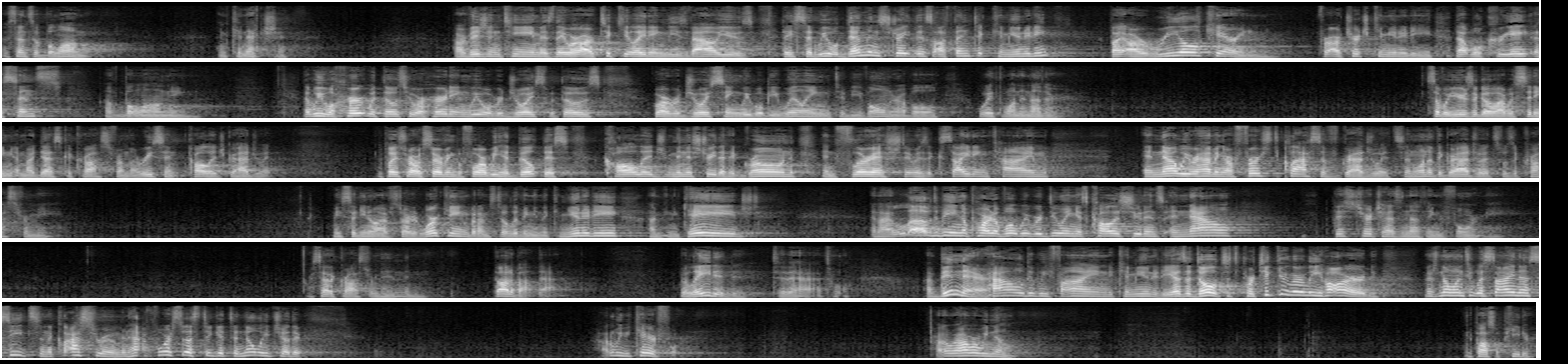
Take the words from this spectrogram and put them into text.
a sense of belonging and connection. Our vision team, as they were articulating these values, they said, We will demonstrate this authentic community by our real caring for our church community that will create a sense of belonging. That we will hurt with those who are hurting, we will rejoice with those who are rejoicing, we will be willing to be vulnerable with one another. Several years ago, I was sitting at my desk across from a recent college graduate. The place where I was serving before, we had built this college ministry that had grown and flourished. It was an exciting time. And now we were having our first class of graduates, and one of the graduates was across from me. And he said, You know, I've started working, but I'm still living in the community. I'm engaged. And I loved being a part of what we were doing as college students. And now this church has nothing for me. I sat across from him and thought about that, related to that. I've been there. How do we find community? As adults, it's particularly hard. There's no one to assign us seats in a classroom and force us to get to know each other. How do we be cared for? How are we known? The Apostle Peter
